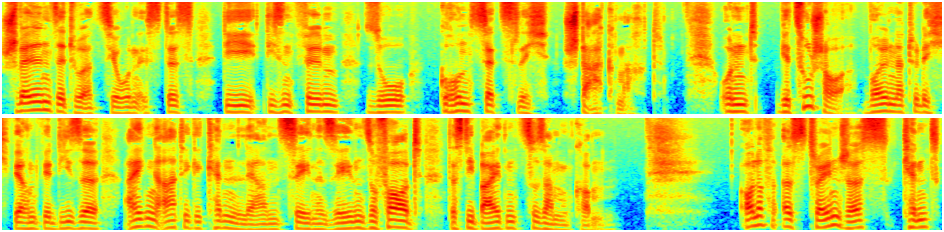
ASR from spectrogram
Schwellensituation ist es, die diesen Film so grundsätzlich stark macht. Und wir Zuschauer wollen natürlich, während wir diese eigenartige Kennenlernszene sehen, sofort, dass die beiden zusammenkommen. All of Us Strangers kennt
